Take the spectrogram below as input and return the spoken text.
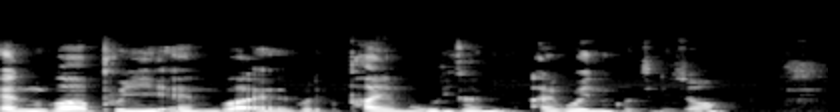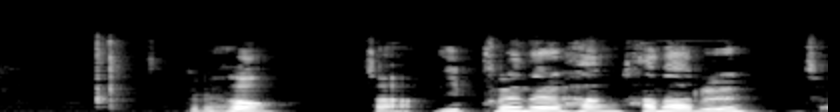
N과 V, N과 L, 그리고 파이 뭐 우리가 알고 있는 것들이죠. 그래서 자, 이 프레넬 항 하나를 자,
